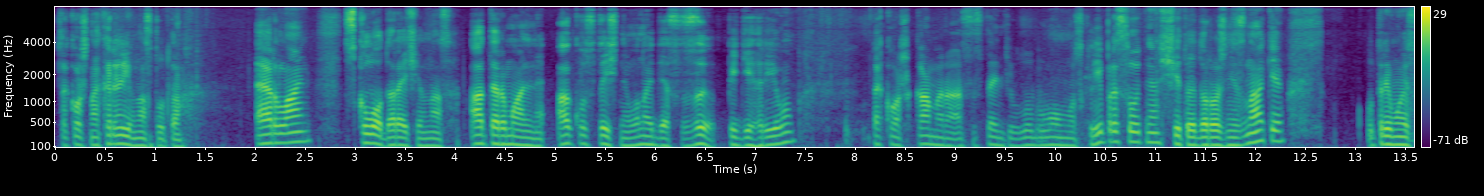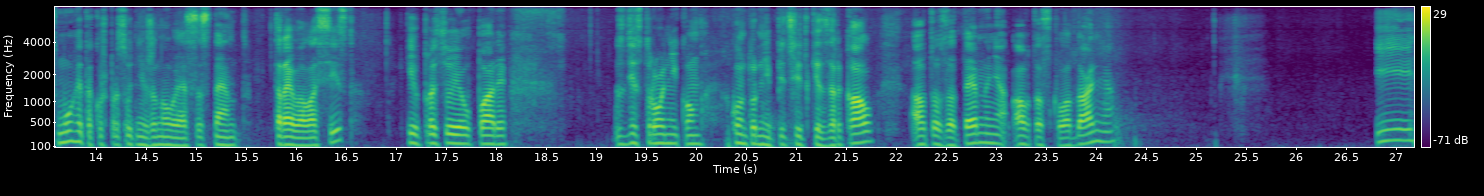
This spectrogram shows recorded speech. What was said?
Також на крилі в нас тут Airline. Скло, до речі, у нас атермальне, акустичне, воно йде з підігрівом. Також камера асистентів в лобовому склі присутня, щитує дорожні знаки, утримує смуги. Також присутній вже новий асистент Travel Assist, який працює в парі з дістроніком, контурні підсвітки зеркал, автозатемнення, автоскладання і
